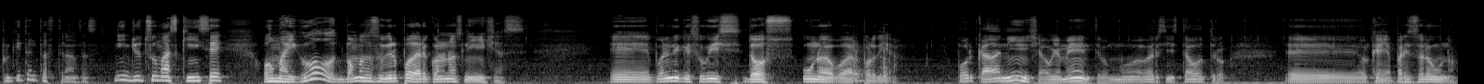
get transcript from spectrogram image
¿Por qué tantas tranzas? Ninjutsu más 15. Oh my god, vamos a subir poder con unos ninjas. Eh, ponle que subís 2, 1 de poder por día. Por cada ninja, obviamente. Vamos a ver si está otro. Eh, ok, aparece solo uno.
